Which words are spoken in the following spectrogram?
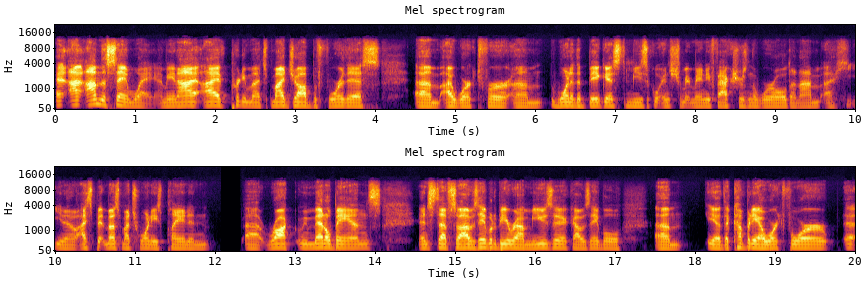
I, I'm the same way. I mean, I I've pretty much my job before this. Um, I worked for um, one of the biggest musical instrument manufacturers in the world, and I'm a you know I spent most of my 20s playing in uh, rock metal bands and stuff. So I was able to be around music. I was able um, you know, the company I worked for uh,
